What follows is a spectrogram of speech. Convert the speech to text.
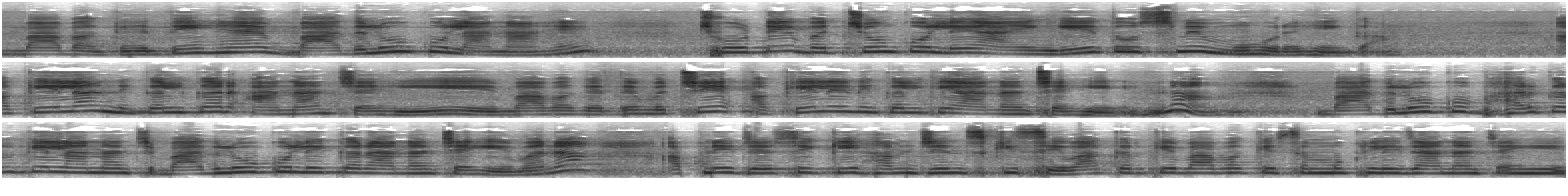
बाबा कहते हैं, बादलों को लाना है, छोटे बच्चों को ले आएँगे तो उसमें मोह रहेगा। अकेला निकल कर आना चाहिए। बाबा कहते हैं, बच्चे, अकेले निकल के आना चाहिए, ना? बादलों को भर करके लाना बादलों को लेकर आना चाहिए, वरना अपने जैसे कि हम जिन्स की सेवा करके बाबा के सम्मुख ले जाना चाहिए,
